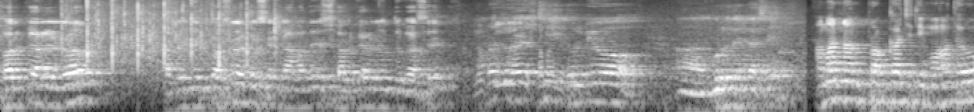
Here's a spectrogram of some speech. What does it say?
সরকারেরও আপনি যে প্রশ্ন করছেন এটা আমাদের সরকারের উদ্যোগ আছে। ধর্মীয় গুরুদের কাছে। আমার নাম প্রজ্ঞাজ্যোতি মহাথেরো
